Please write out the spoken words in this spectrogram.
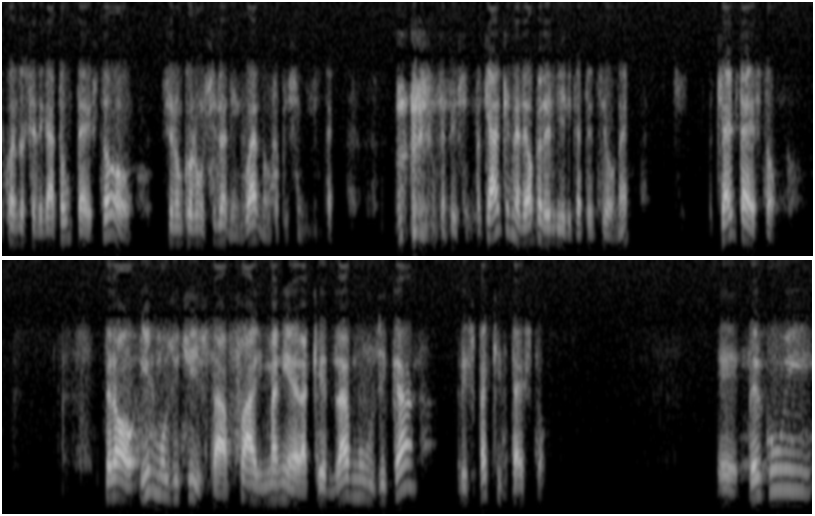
quando sei legato a un testo, se non conosci la lingua non capisci niente. capisci? Perché anche nelle opere liriche, attenzione, c'è il testo, però il musicista fa in maniera che la musica rispecchi il testo. E per cui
